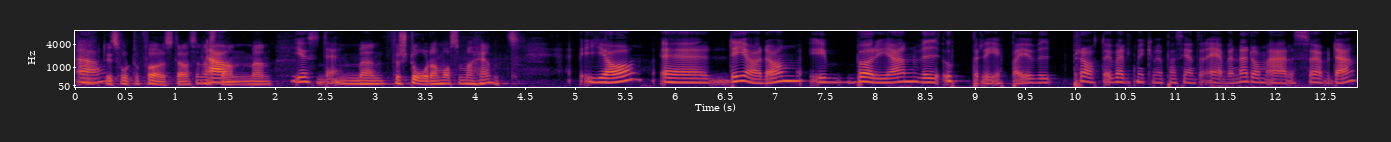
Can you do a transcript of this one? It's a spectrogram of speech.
ja. det är svårt att föreställa sig nästan. Ja, men, men förstår de vad som har hänt? Ja, eh, det gör de. I början, vi upprepar ju, vi pratar ju väldigt mycket med patienten även när de är sövda.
